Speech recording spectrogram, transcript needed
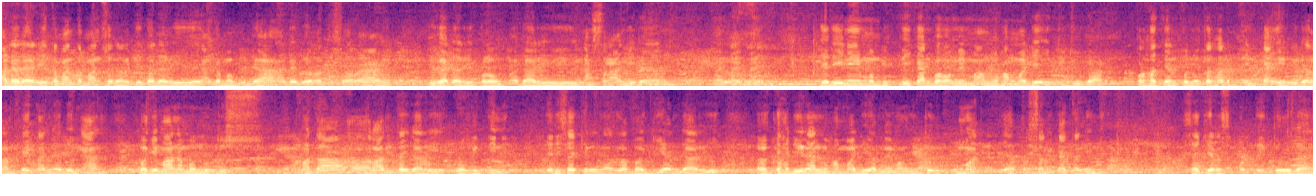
Ada dari teman-teman saudara kita dari agama Buddha, ada 200 orang, juga dari dari Nasrani dan eh, lain-lain. Jadi ini membuktikan bahwa memang Muhammadiyah itu juga perhatian penuh terhadap NKRI dalam kaitannya dengan bagaimana memutus mata eh, rantai dari COVID ini. Jadi saya kira ini adalah bagian dari eh, kehadiran Muhammadiyah memang untuk umat ya persyarikatan ini. Saya kira seperti itu dan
